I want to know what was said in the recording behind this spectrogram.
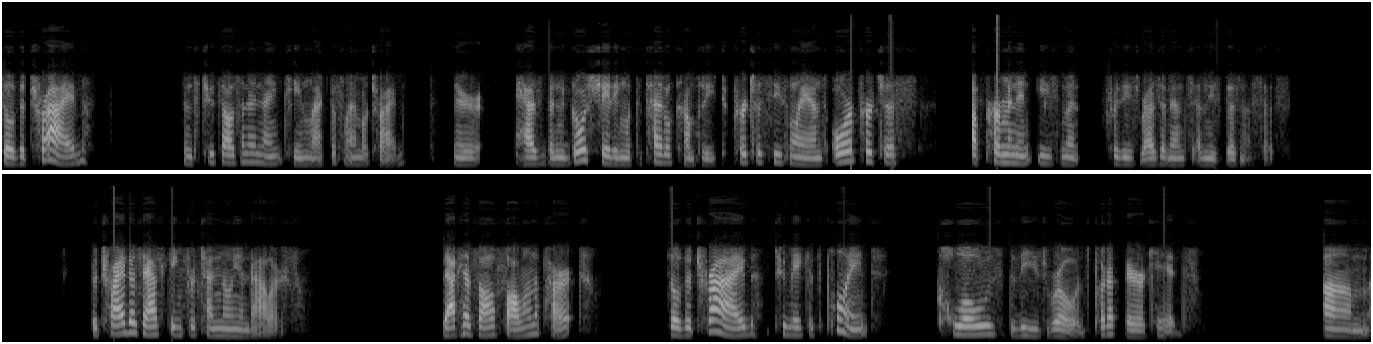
So the tribe, since 2019, Lac du Flambeau tribe, there has been negotiating with the title company to purchase these lands or purchase a permanent easement for these residents and these businesses. The tribe is asking for $10 million. That has all fallen apart. So the tribe, to make its point, closed these roads, put up barricades. Um,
